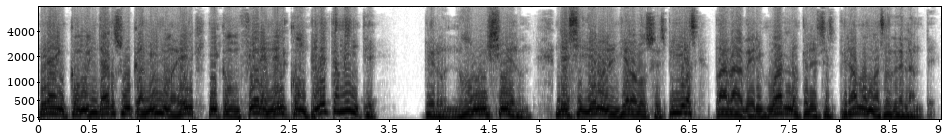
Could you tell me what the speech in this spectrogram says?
era encomendar su camino a Él y confiar en Él completamente. Pero no lo hicieron. Decidieron enviar a los espías para averiguar lo que les esperaba más adelante.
